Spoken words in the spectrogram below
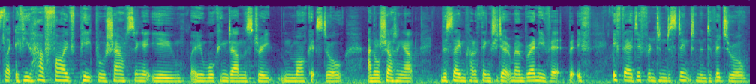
it's like if you have five people shouting at you when you're walking down the street in market stall and all shouting out the same kind of things, you don't remember any of it. But if, if they're different and distinct and individual,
